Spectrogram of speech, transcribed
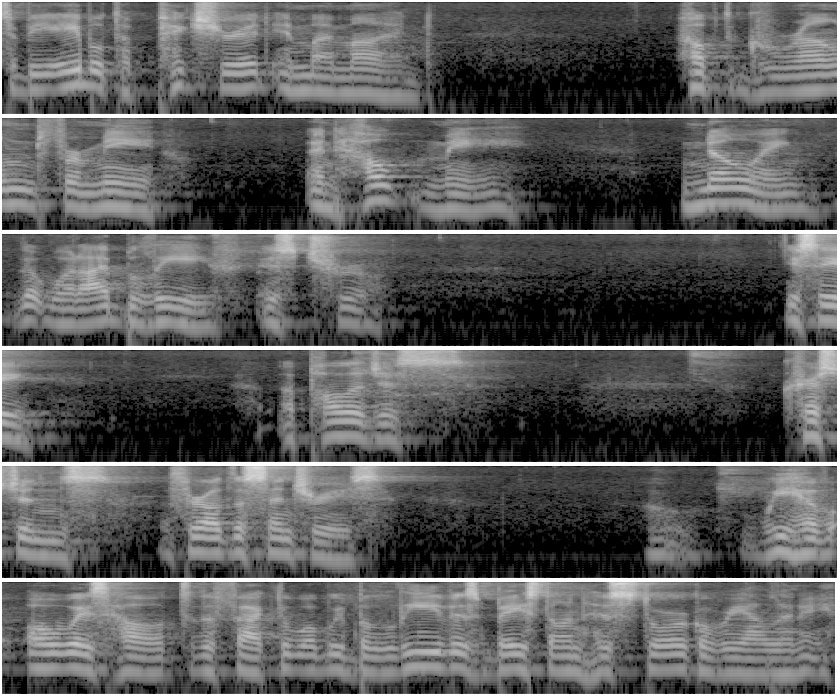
to be able to picture it in my mind helped ground for me and help me knowing that what I believe is true. You see, apologists, Christians throughout the centuries, we have always held to the fact that what we believe is based on historical reality,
